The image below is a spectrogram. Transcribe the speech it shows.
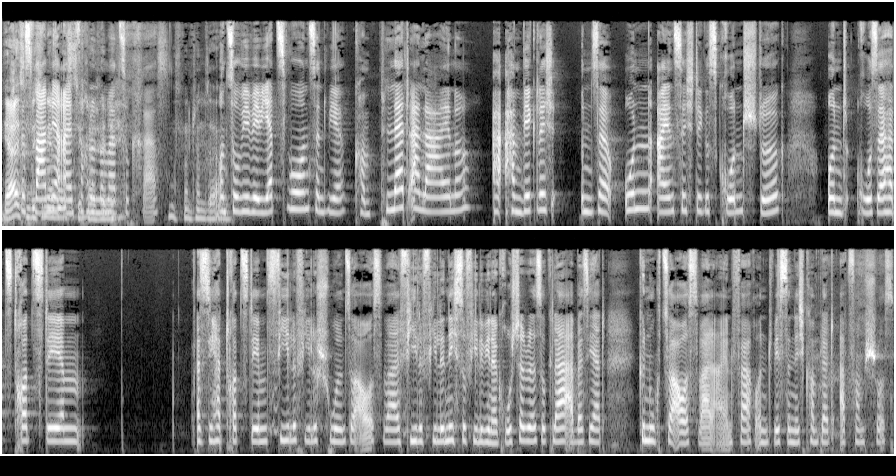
Ja, ist Das war mir einfach eine Nummer zu krass. Muss man schon sagen. Und so wie wir jetzt wohnen, sind wir komplett alleine, ha- haben wirklich unser uneinsichtiges Grundstück und Rosa hat es trotzdem, also sie hat trotzdem viele, viele Schulen zur Auswahl. Viele, viele, nicht so viele wie in der Großstadt oder so, klar, aber sie hat genug zur Auswahl einfach und wir sind nicht komplett ab vom Schuss.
